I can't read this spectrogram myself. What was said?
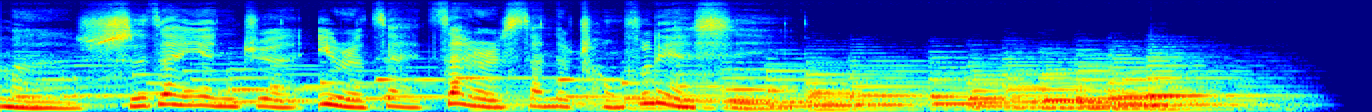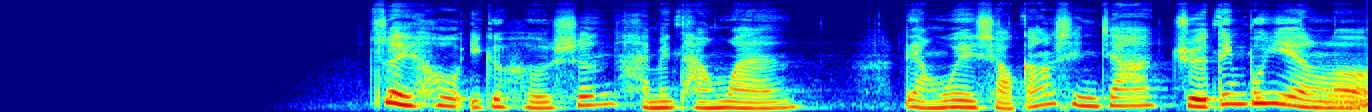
他们实在厌倦一而再、再而三的重复练习。最后一个和声还没弹完，两位小钢琴家决定不演了。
